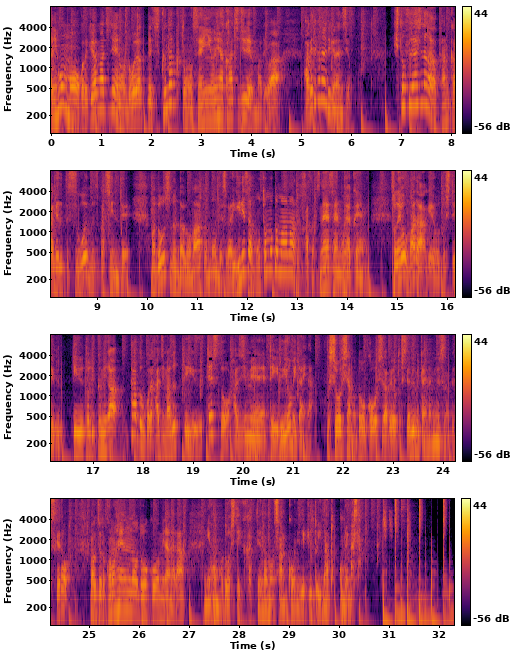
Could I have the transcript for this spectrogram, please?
日本もこれ980円をどうやって少なくとも1480円までは上げていかないといけないんですよ。人増やしながら単価上げるってすごい難しいんで、まあどうするんだろうなと思うんですが、イギリスはもともとまあまあ高かったんですね。1500円。それをまだ上げようとしているっていう取り組みが多分これ始まるっていうテストを始めているよみたいな消費者の動向を調べようとしてるみたいなニュースなんですけど、まあちょっとこの辺の動向を見ながら日本もどうしていくかっていうのも参考にできるといいなと思いました。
